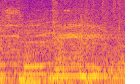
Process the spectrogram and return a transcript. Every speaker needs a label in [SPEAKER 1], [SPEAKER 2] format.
[SPEAKER 1] percebi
